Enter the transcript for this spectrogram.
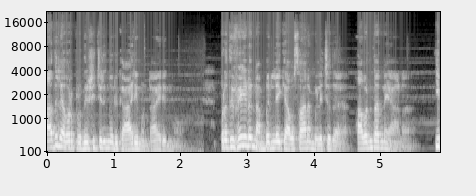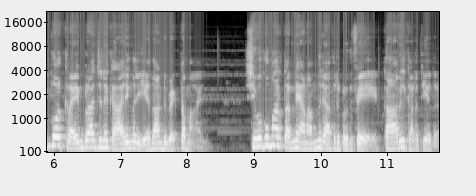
അതിൽ അവർ പ്രതീക്ഷിച്ചിരുന്ന ഒരു കാര്യമുണ്ടായിരുന്നു പ്രതിഭയുടെ നമ്പറിലേക്ക് അവസാനം വിളിച്ചത് അവൻ തന്നെയാണ്. ഇപ്പോൾ ക്രൈംബ്രാഞ്ചിന് കാര്യങ്ങൾ ഏതാണ്ട് വ്യക്തമായി. ശിവകുമാർ തന്നെയാണ് അന്ന് രാത്രി പ്രതിഭയെ കാറിൽ കടത്തിയത്.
